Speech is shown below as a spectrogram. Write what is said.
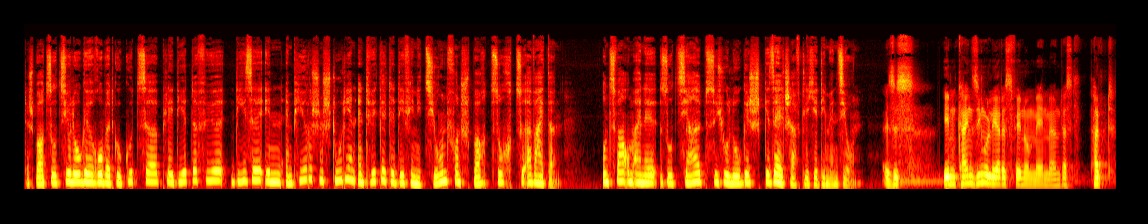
Der Sportsoziologe Robert Gugutzer plädiert dafür, diese in empirischen Studien entwickelte Definition von Sportsucht zu erweitern – und zwar um eine sozialpsychologisch-gesellschaftliche Dimension. Es ist eben kein singuläres Phänomen mehr und das hat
